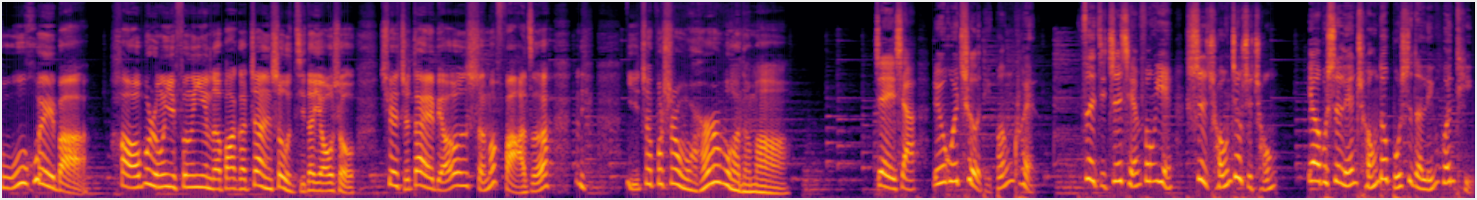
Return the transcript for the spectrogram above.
不会吧？好不容易封印了八个战兽级的妖兽，却只代表什么法则？你，你这不是玩我呢吗？这下刘辉彻底崩溃了。自己之前封印是虫就是虫，要不是连虫都不是的灵魂体，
